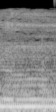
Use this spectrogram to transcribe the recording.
Pero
